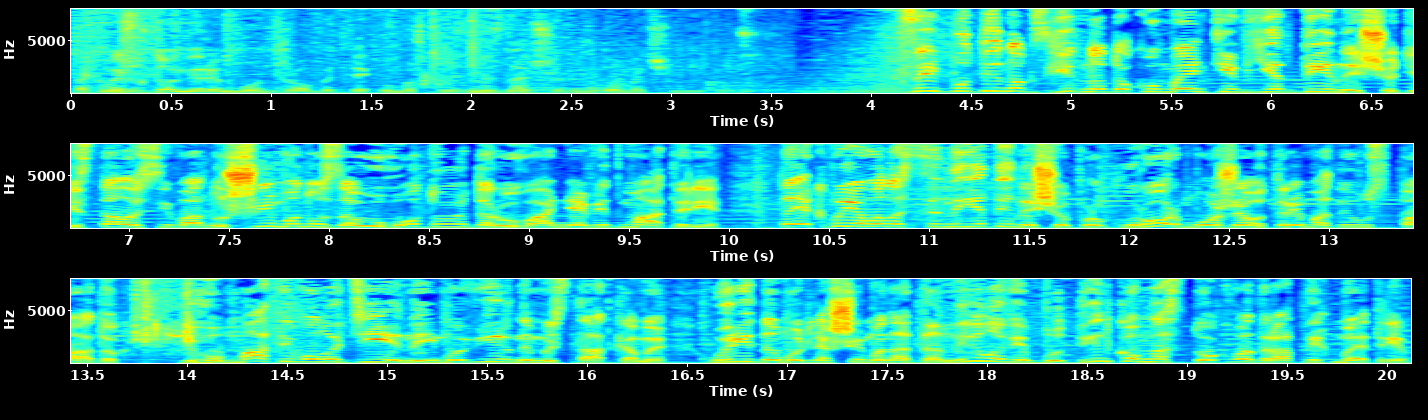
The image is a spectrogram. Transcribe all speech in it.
Так ви ж в домі ремонт робите, як ви можете не знати, що він вдома чи ні. Цей будинок, згідно документів, єдине, що дісталось Івану Шимону за угодою дарування від матері. Та як виявилось, це не єдине, що прокурор може отримати у спадок. Його мати володіє неймовірними статками у рідному для Шимона Данилові будинком на 100 квадратних метрів.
